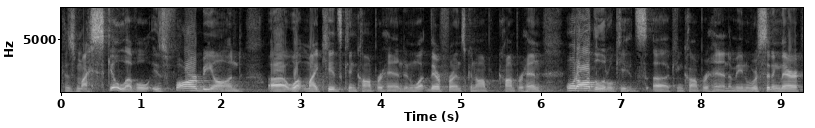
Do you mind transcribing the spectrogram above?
Because my skill level is far beyond uh, what my kids can comprehend and what their friends can op- comprehend and what all the little kids uh, can comprehend. I mean, we're sitting there.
